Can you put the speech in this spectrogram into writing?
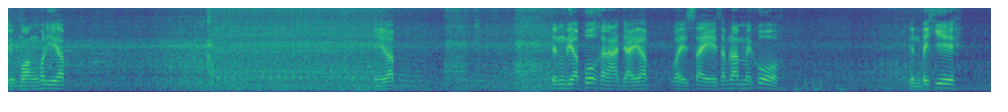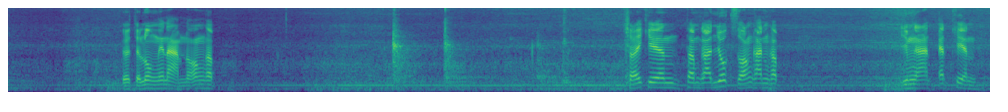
อีกมองพอดีครับ นี่ครับ เป็นเรือโป๊ะขนาดใหญ่ครับ ไว้ใส่สำหรับแมคโครขึ้นไปขี่เดี๋ยวจะลงในน้ำน้องครับใช้เคนทำการยกสองคันครับทีมงานแอดเคนนี่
